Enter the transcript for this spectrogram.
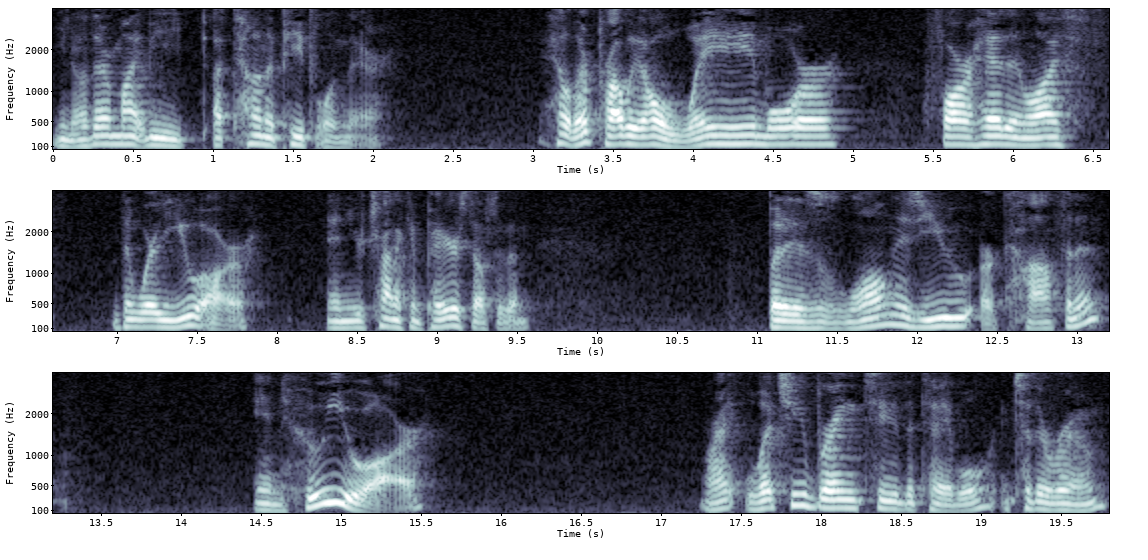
you know, there might be a ton of people in there. Hell, they're probably all way more far ahead in life than where you are and you're trying to compare yourself to them. But as long as you are confident in who you are, right, what you bring to the table, to the room,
